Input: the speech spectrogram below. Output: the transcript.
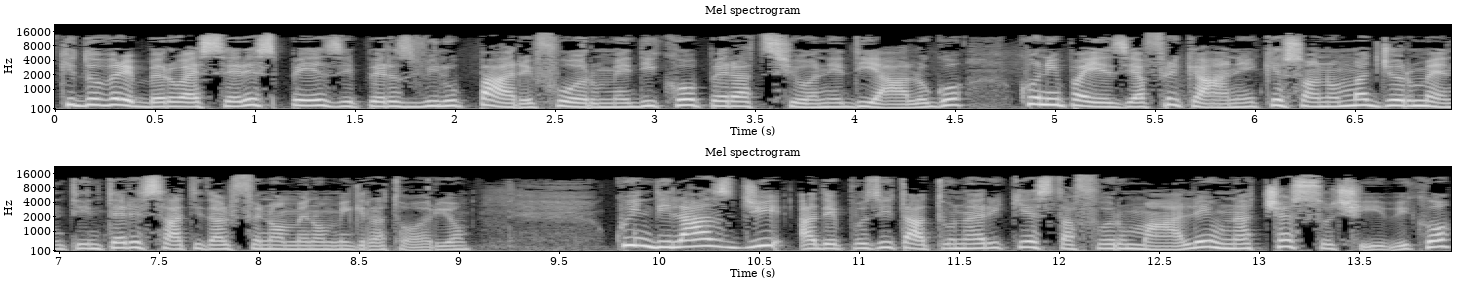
che dovrebbero essere spesi per sviluppare forme di cooperazione e dialogo con i paesi africani che sono maggiormente interessati dal fenomeno migratorio. Quindi l'ASGI ha depositato una richiesta formale, un accesso civico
